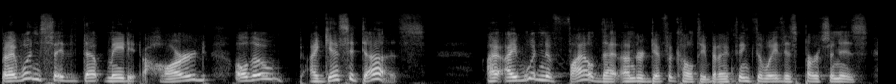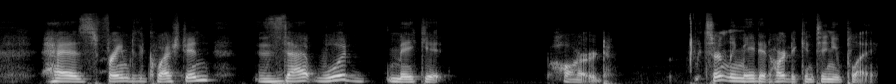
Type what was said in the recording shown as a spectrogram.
But I wouldn't say that that made it hard although I guess it does. I, I wouldn't have filed that under difficulty but I think the way this person is has framed the question that would make it hard. It certainly made it hard to continue playing.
